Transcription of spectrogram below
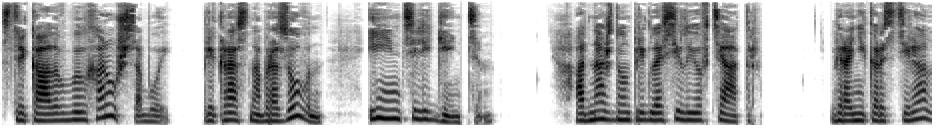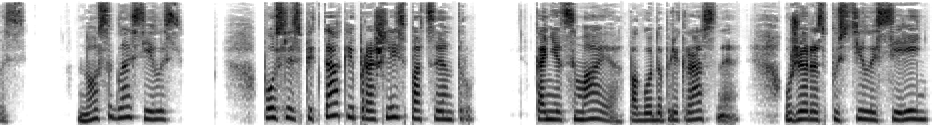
Стрекалов был хорош собой, прекрасно образован и интеллигентен. Однажды он пригласил ее в театр. Вероника растерялась, но согласилась. После спектакля прошлись по центру. Конец мая, погода прекрасная, уже распустилась сирень,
